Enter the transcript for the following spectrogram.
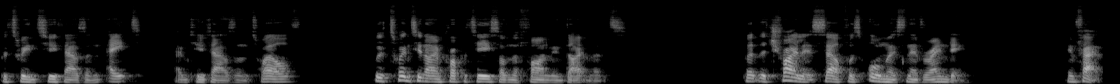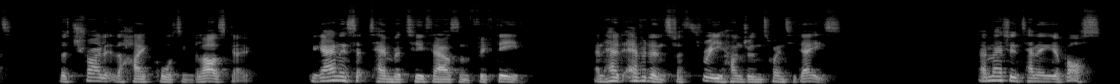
between 2008 and 2012, with 29 properties on the final indictment. But the trial itself was almost never ending. In fact, the trial at the High Court in Glasgow began in September 2015 and heard evidence for 320 days. Imagine telling your boss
